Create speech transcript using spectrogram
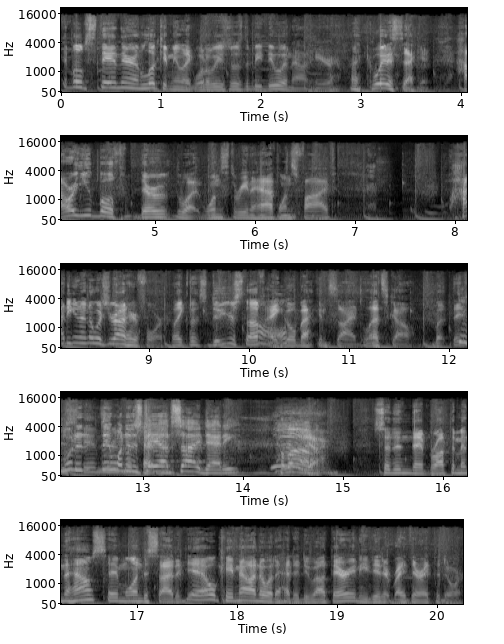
They both stand there and look at me like, what are we supposed to be doing out here? Like, wait a second. How are you both? They're what? One's three and a half, one's five. How do you not know what you're out here for? Like, let's do your stuff and go back inside. Let's go. But they, They just wanted, they wanted to stay me. outside, Daddy. Hello. Yeah. So then they brought them in the house, and one decided, yeah, okay, now I know what I had to do out there, and he did it right there at the door.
